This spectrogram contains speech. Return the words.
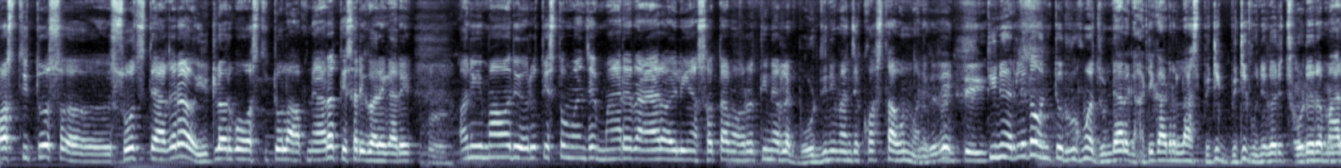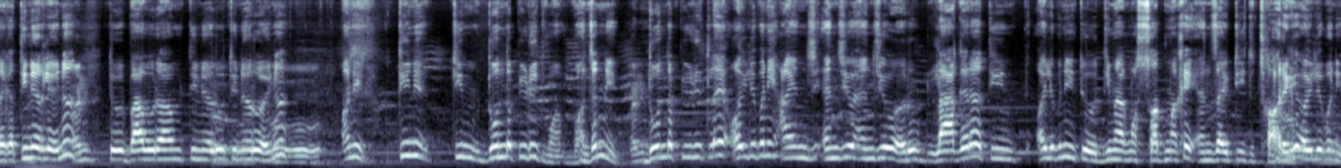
अस्तित्व- सोच त्यागेर हिटलरको अस्तित्वलाई अप्नाएर त्यसरी गरेका अरे। अनि माओवादीहरू त्यस्तो मान्छे मारेर आएर अहिले यहाँ सत्तामा गरेर तिनीहरूलाई भोट दिने मान्छे कस्ता हुन् भनेको। चाहिँ तिनीहरूले त अनि त्यो रुखमा झुन्डाएर घाँटी काटेर लास भिटिक भिटिक हुने गरी छोडेर मारेका तिनीहरूले होइन। त्यो बाबुराम तिनीहरू तिनीहरू होइन। अनि तिनी ती द्वन्द्व पीडित भन्छन् नि। द्वन्द्व पीडितलाई अहिले पनि आइएनजी एनजिओ एनजिओहरू लागेर ती अहिले पनि त्यो दिमागमा सदमा के एन्जाइटी छ अरे कि अहिले पनि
